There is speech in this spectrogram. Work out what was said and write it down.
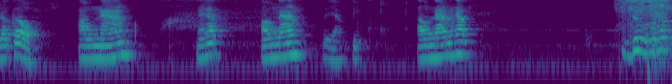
แล้วก็เอาน้นะครับ เอาน้ำตัวอย่างปิดเอาน้ำนะครับ ดูครับ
